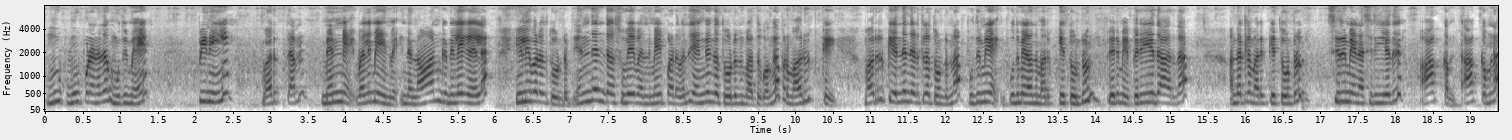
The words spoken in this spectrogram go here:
மூப்பு மூப்புனது முதுமை பிணி வருத்தம் மென்மை வலிமையின்மை. இந்த நான்கு நிலைகளில் இழிவரல் தோன்றும். எந்தெந்த சுவை வந்து மேய்ப்பாடு வந்து எங்கெங்கே தோன்றுன்னு பார்த்துக்கோங்க. அப்புறம் மறுக்கை மறுக்கை எந்தெந்த இடத்துல தோன்றும்னா புதுமை புதுமையில் வந்து மறுக்கை தோன்றும். பெருமை பெரியதாக இருந்தால் அந்த இடத்துல மறுக்கை தோன்றும். சிறுமைனா சிறியது. ஆக்கம். ஆக்கம்னா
